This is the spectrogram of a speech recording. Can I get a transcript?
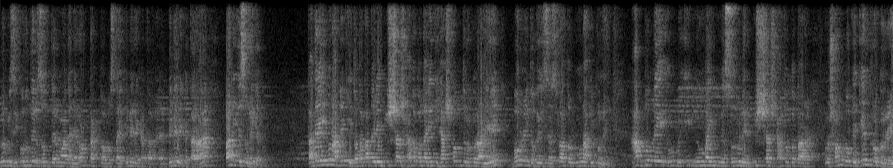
নবীজি বহুদের যুদ্ধের ময়দানে রক্তাক্ত অবস্থায় ফেলে রেখে ফেলে রেখে তারা পালিয়ে চলে গেল। তাদের এই মুনাফিকি তথা তাদের এই বিশ্বাসঘাতকতার ইতিহাস পবিত্র কোরআনে বর্ণিত হয়েছে সুরাতুল মুনাফিকুনে। আব্দুল্লাহ বিশ্বাসঘাতকতার প্রসঙ্গকে কেন্দ্র করে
